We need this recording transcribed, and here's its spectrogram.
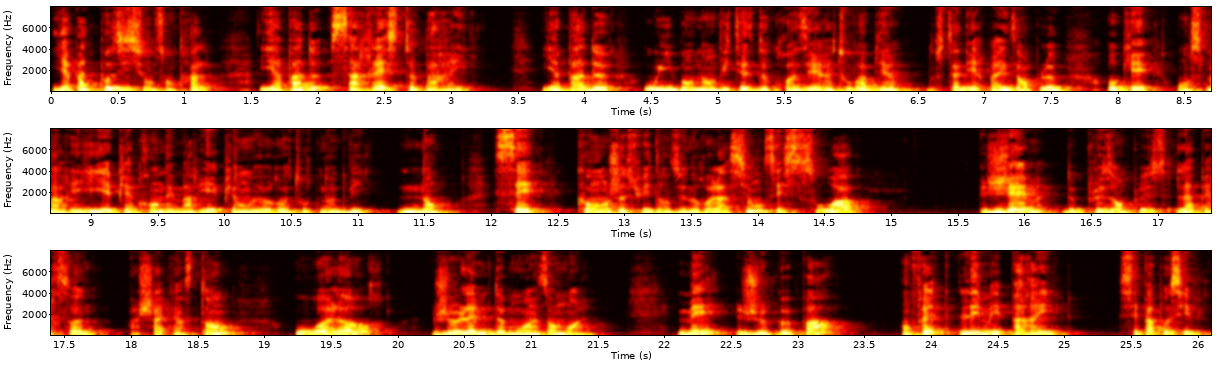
il n'y a pas de position centrale. Il n'y a pas de ça reste pareil. Il n'y a pas de oui, bon, on est en vitesse de croisière et tout va bien. C'est-à-dire, par exemple, ok, on se marie et puis après on est marié puis on est heureux toute notre vie. Non. C'est quand je suis dans une relation, c'est soit j'aime de plus en plus la personne à chaque instant ou alors je l'aime de moins en moins. Mais je peux pas, en fait, l'aimer pareil. C'est pas possible.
